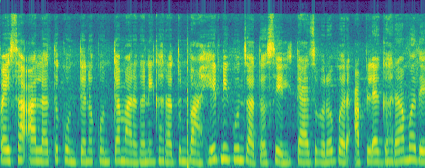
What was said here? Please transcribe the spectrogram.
पैसा आला तर कोणत्या ना कोणत्या मार्गाने घरातून बाहेर निघून जात असेल त्याचबरोबर आपल्या घरामध्ये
